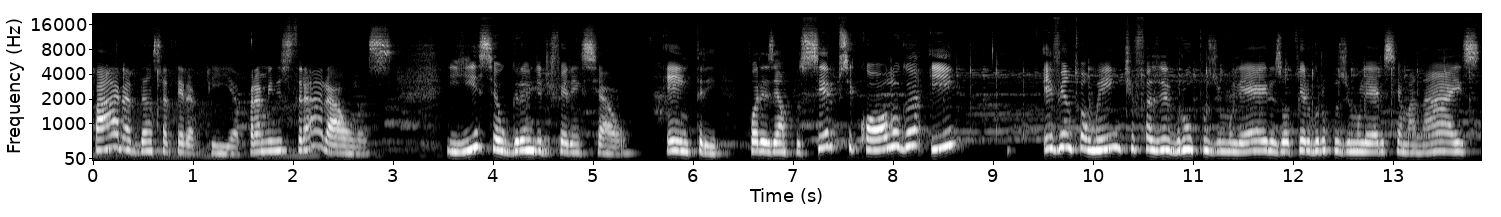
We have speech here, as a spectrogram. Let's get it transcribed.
para dança terapia, para ministrar aulas. E isso é o grande diferencial entre, por exemplo, ser psicóloga e eventualmente fazer grupos de mulheres ou ter grupos de mulheres semanais.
